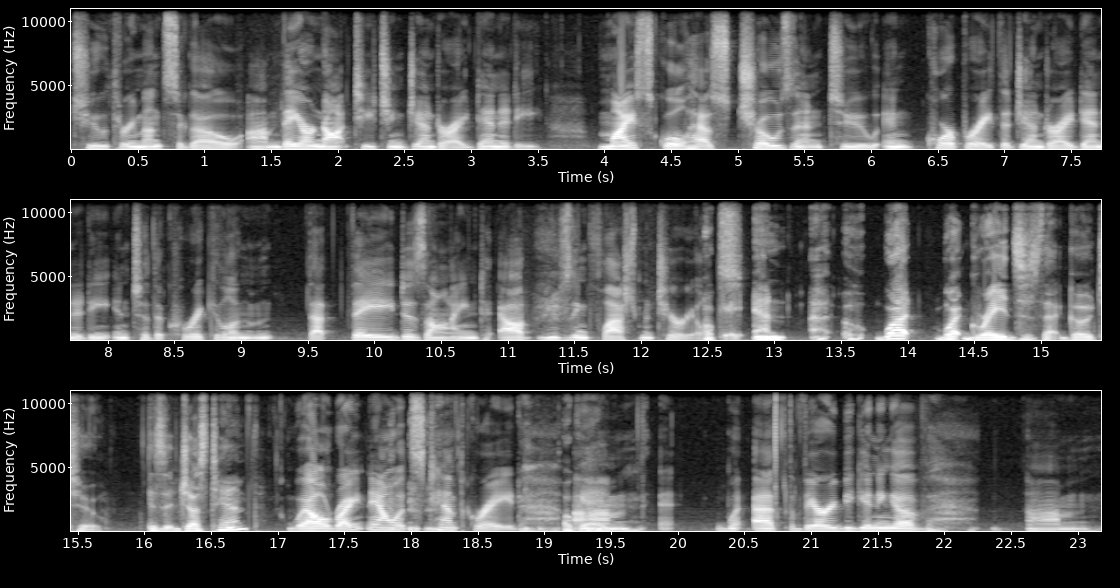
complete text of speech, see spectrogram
two, three months ago, um, they are not teaching gender identity. My school has chosen to incorporate the gender identity into the curriculum that they designed out using flash materials. Okay. And uh, what what grades does that go to? Is it just tenth? Well, right now it's 10th grade. Okay. Um, at the very beginning of um,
